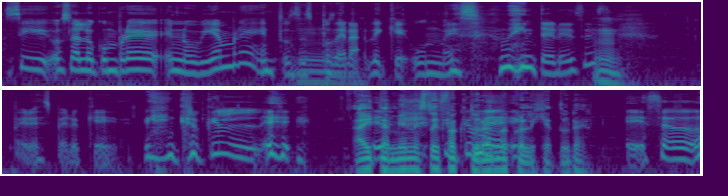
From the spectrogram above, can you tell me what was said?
Sí, o sea, lo compré en noviembre, entonces pues Mm. era de que un mes de intereses, Mm. Pero espero que... creo que el- Ahí también estoy facturando me- colegiatura. eso...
